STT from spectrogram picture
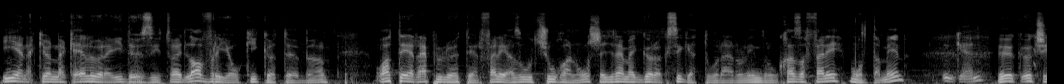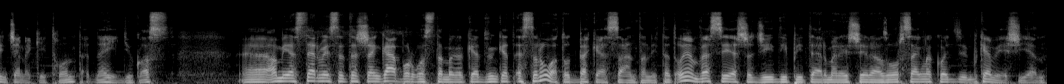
Ilyenek jönnek előre időzítve, egy Lavrio kikötőből, Atér repülőtér felé az út suhanós, egy remek görög szigettúráról indulunk hazafelé, mondtam én, Igen. ők, ők sincsenek itthon, tehát ne higgyük azt. E, Ami ezt természetesen Gábor hozta meg a kedvünket, ezt a rovatot be kell szántani. Tehát olyan veszélyes a GDP termelésére az országnak, hogy kevés ilyen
